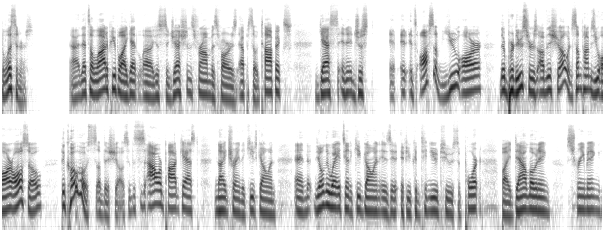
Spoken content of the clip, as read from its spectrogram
the listeners. Uh, that's a lot of people I get just suggestions from as far as episode topics, guests, and it just it, it, it's awesome. You are the producers of this show, and sometimes you are also the co-hosts of this show. So this is our podcast, Night Train, that keeps going. And the only way it's going to keep going is if you continue to support by downloading, streaming,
